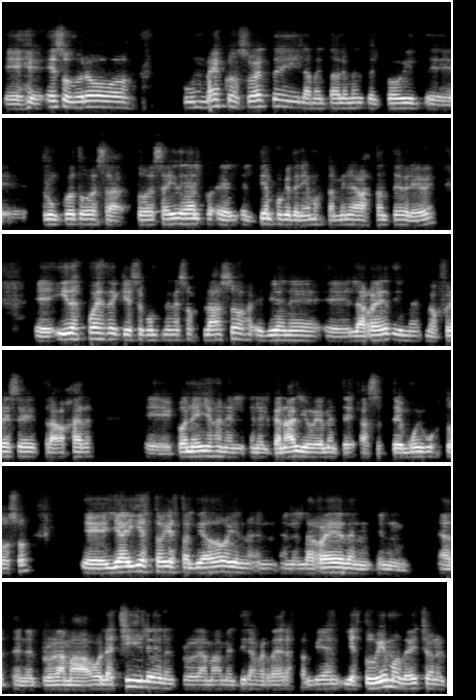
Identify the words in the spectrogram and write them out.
Eh, eso duró un mes con suerte y lamentablemente el COVID eh, truncó toda esa, toda esa idea, el, tiempo que teníamos también era bastante breve. y después de que se cumplen esos plazos, viene la red y me, me ofrece trabajar eh, con ellos en el, en el, canal y obviamente acepté muy gustoso. Eh, y ahí estoy hasta el día de hoy en, en, la red, en, el programa Hola Chile, en el programa Mentiras Verdaderas también. Y estuvimos, de hecho, en el,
